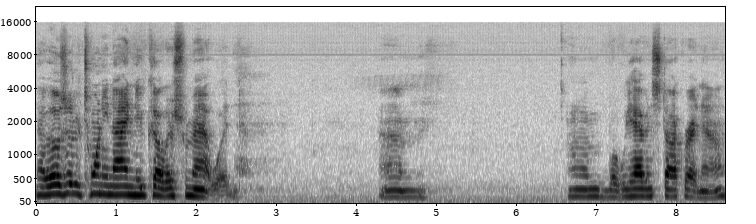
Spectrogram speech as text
Now those are the 29 new colors from Atwood. Um, um, what we have in stock right now.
